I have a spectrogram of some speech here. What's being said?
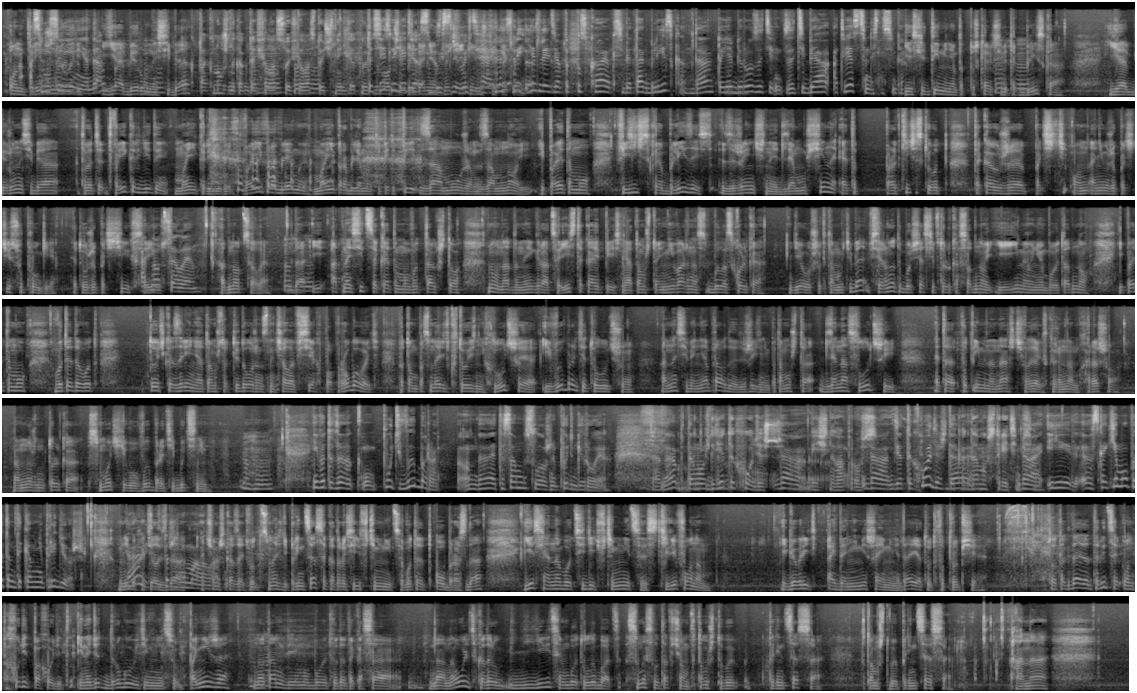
Он, а при... он говорит, да? я беру угу. на себя. Так, так нужно, когда угу. философия угу. восточная идет, нужно то есть, если я, тебя, если, если я тебя подпускаю к себе так близко, да, то я беру за, за тебя ответственность на себя. Если ты меня подпускаешь к себе угу. так близко, я беру на себя твои кредиты, мои кредиты, твои проблемы, мои проблемы. Теперь ты за мужем, за мной. И поэтому физическая близость с женщиной для мужчины – это практически вот такая уже почти, он, они уже почти супруги. Это уже почти их союз. Одно целое. Одно целое, угу. да. И относиться к этому вот так, что, ну, надо наиграться. Есть такая песня о том, что неважно было сколько девушек там у тебя, все равно ты будешь счастлив только с одной, и имя у нее будет одно. И поэтому вот это вот точка зрения о том, что ты должен сначала всех попробовать, потом посмотреть, кто из них лучшая, и выбрать эту лучшую, она себя не оправдывает в жизни, потому что для нас лучший – это вот именно наш человек, с которым нам хорошо. Нам нужно только смочь его выбрать и быть с ним. Угу. И вот это путь выбора, да, это самый сложный путь героя. Да, да, потому где что, ты ходишь? Да, вечный вопрос. Да, где ты ходишь, да. И когда мы встретимся? Да, и э, с каким опытом ты ко мне придешь? Мне да? бы хотелось, да, о чем сказать. Вот смотрите, принцесса, которая сидит в темнице, вот этот образ, да, если она будет сидеть в темнице с телефоном и говорить, ай да не мешай мне, да, я тут вот вообще, то тогда этот рыцарь, он походит, походит и найдет другую темницу, пониже, но там, где ему будет вот эта коса да, на улице, которую девица ему будет улыбаться. Смысл-то в чем? В том, чтобы принцесса, в том, чтобы принцесса, она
